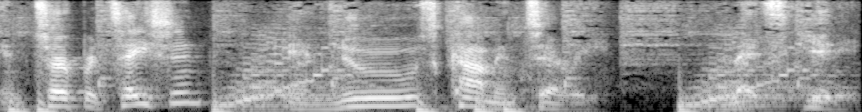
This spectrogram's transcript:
interpretation, and news commentary. Let's get it.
